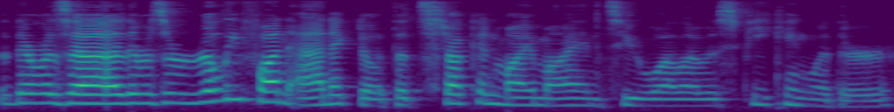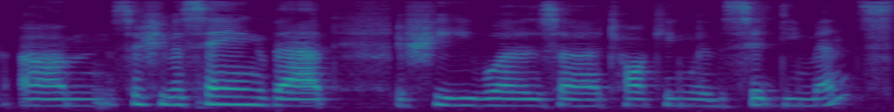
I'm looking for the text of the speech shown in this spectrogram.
there was a there was a really fun anecdote that stuck in my mind too while I was speaking with her. Um, so she was saying that she was uh, talking with Sidney Mintz,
